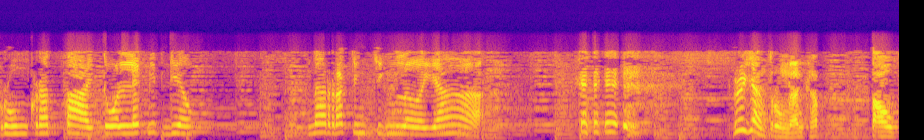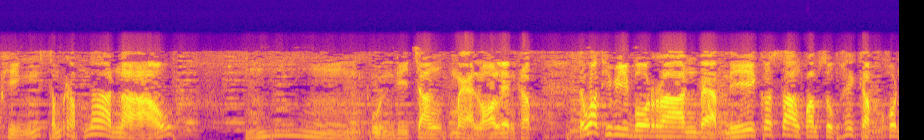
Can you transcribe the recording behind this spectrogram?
กรงกระต่ายตัวเล็กนิดเดียว น่ารักจริงๆเลยอะหรืออย่างตรงนั้นครับ เตาผิงสำหรับหน้าหนาว อืม อุ่นดีจังแหม่ล้อเล่นครับ แต่ว่าทีวีโบราณแบบนี้ก็สร้างความสุขให้กับคน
